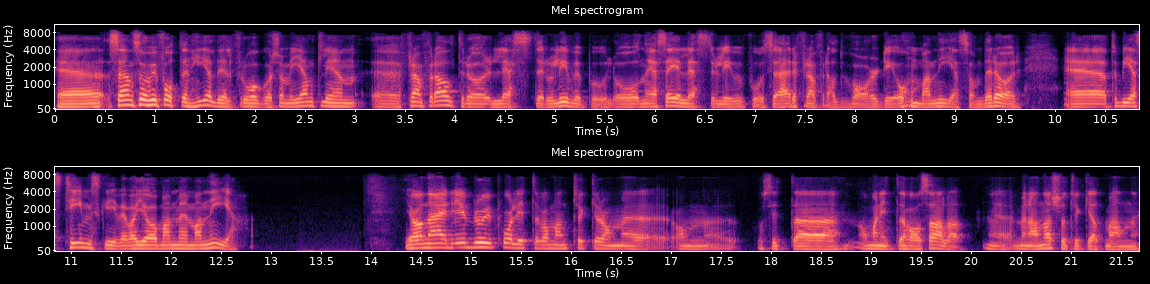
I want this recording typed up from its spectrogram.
Eh, sen så har vi fått en hel del frågor som egentligen eh, framförallt rör Leicester och Liverpool. Och när jag säger Leicester och Liverpool så är det framförallt Vardy och Mané som det rör. Eh, Tobias Tim skriver, vad gör man med Mané? Ja, nej, det beror ju på lite vad man tycker om, eh, om att sitta, om man inte har Salah. Eh, men annars så tycker jag att man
